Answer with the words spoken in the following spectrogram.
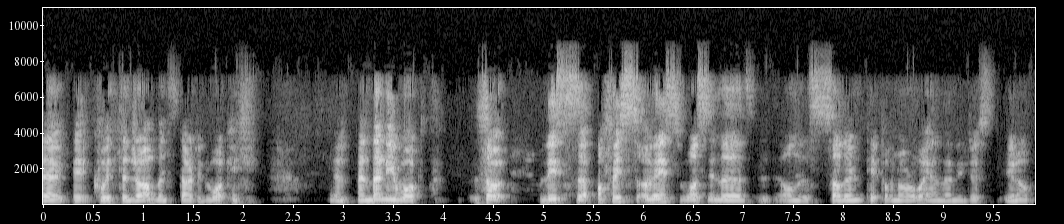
uh, quit the job and started walking, and and then he walked so this uh, office of his was in the on the southern tip of Norway, and then he just you know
